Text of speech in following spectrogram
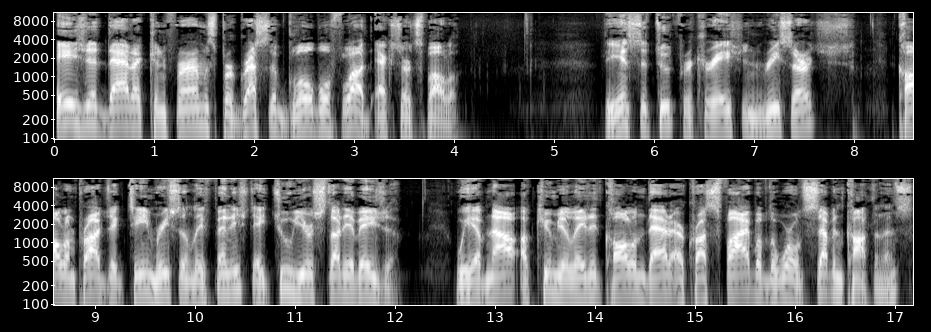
Asia data confirms progressive global flood. Excerpts follow. The Institute for Creation Research Column Project team recently finished a two year study of Asia. We have now accumulated column data across five of the world's seven continents,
